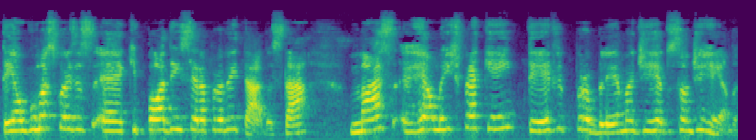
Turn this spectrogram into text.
tem algumas coisas é, que podem ser aproveitadas, tá? Mas realmente para quem teve problema de redução de renda.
